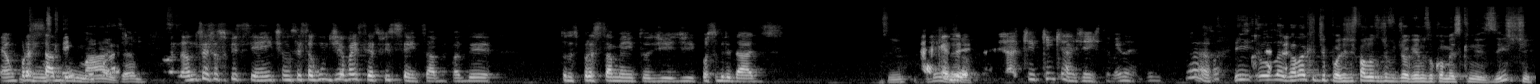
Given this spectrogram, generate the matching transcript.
É um processamento. mais, é. Eu não sei se é suficiente, não sei se algum dia vai ser suficiente, sabe? Fazer todo esse processamento de, de possibilidades. Sim. É, quer dizer, quem que é a gente também, né? É, e o legal é que, tipo, a gente falou de videogames no começo que não existe,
